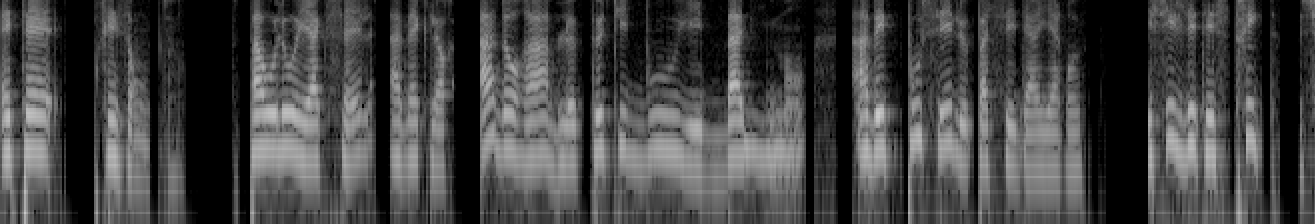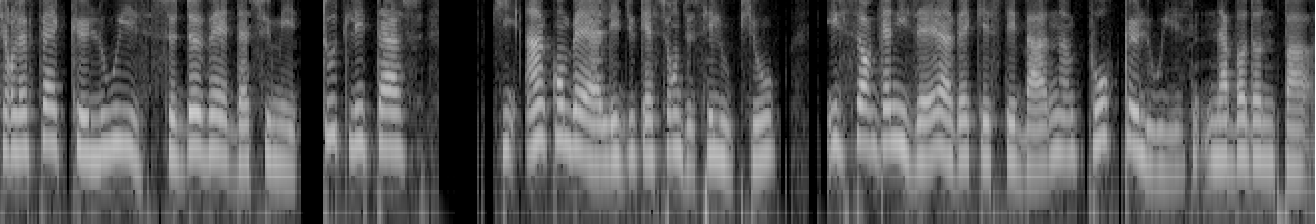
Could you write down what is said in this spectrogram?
étaient présentes. Paolo et Axel, avec leur adorable petite bouille et babillement, avaient poussé le passé derrière eux. Et s'ils étaient stricts sur le fait que Louise se devait d'assumer toutes les tâches qui incombaient à l'éducation de ses loupiaux, ils s'organisaient avec Esteban pour que Louise n'abandonne pas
